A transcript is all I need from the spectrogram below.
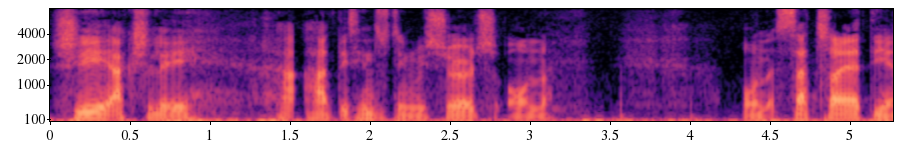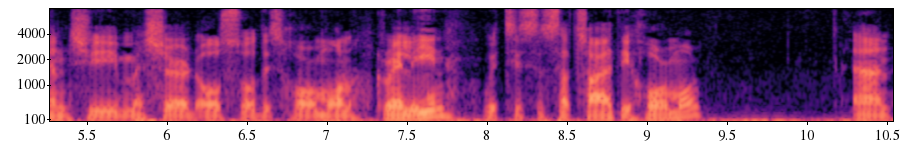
she actually ha- had this interesting research on on satiety and she measured also this hormone ghrelin which is a satiety hormone. And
